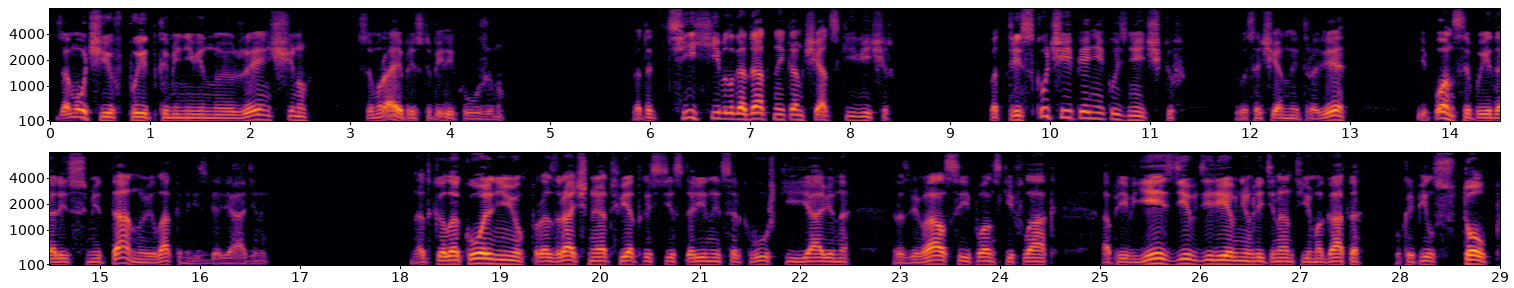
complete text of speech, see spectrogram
Замучив пытками невинную женщину, самураи приступили к ужину. В этот тихий благодатный камчатский вечер, под трескучее пение кузнечиков, в высоченной траве, японцы поедали сметану и лакомились говядиной. Над колокольнею, прозрачной от ветхости старинной церквушки Явина, развивался японский флаг, а при въезде в деревню лейтенант Ямагата укрепил столб,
